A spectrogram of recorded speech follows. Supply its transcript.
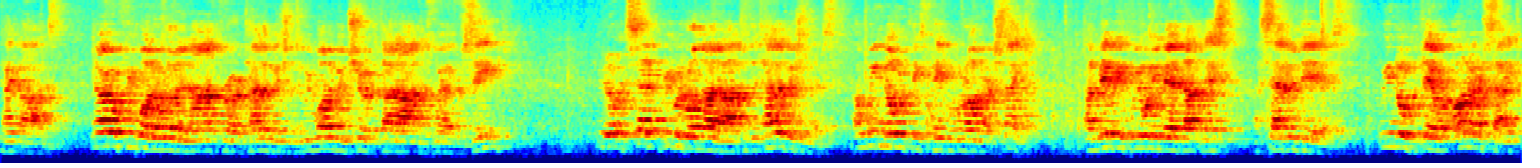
type ads, now if we want to run an ad for our televisions, we want to ensure that that ad is well received. You would run that ad to the television list. And we know that these people were on our site. And maybe if we only made that list a seven-day list, we know that they were on our site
